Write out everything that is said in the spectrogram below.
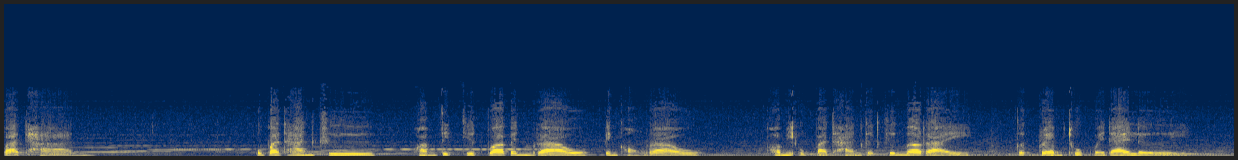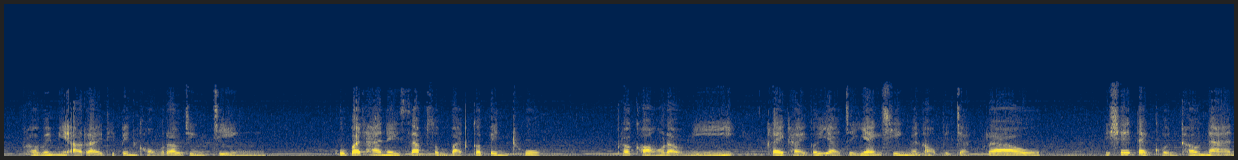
ปาทาน อุปทานคือ ความติดยึดว่าเป็นเรา เป็นของเรา พอมีอุปทานเกิดขึ้นเมื่อไหร่ ก็เตรียมทุกข์ไว้ได้เลย เพราะไม่มีอะไรที่เป็นของเราจริง ๆ อุปทานในทรัพย์สมบัติก็เป็นทุกข์ เพราะของเหล่านี้ใครๆก็อยากจะแย่งชิงมันออกไปจากเรา ไม่ใช่แต่คนเท่านั้น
